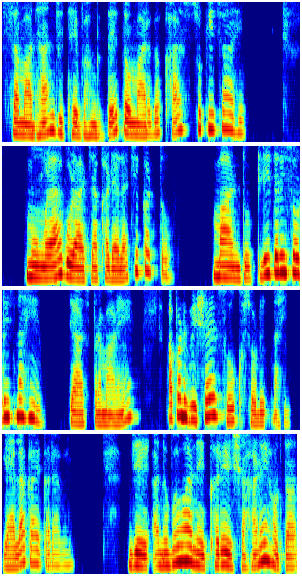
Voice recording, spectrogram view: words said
समाधान जिथे भंगते तो मार्ग खास चुकीचा आहे. मुंगळा गुळाच्या खड्याला चिकटतो. मान तुटली तरी सोडित नाही. त्याचप्रमाणे आपण विषय सुख सोडित नाही. याला काय करावे? जे अनुभवाने खरे शहाणे होतात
